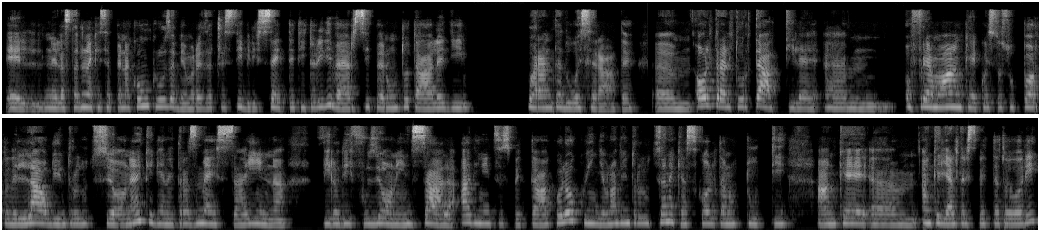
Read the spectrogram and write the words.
e nella stagione che si è appena conclusa abbiamo reso accessibili sette titoli diversi per un totale di 42 serate. Um, oltre al tour tattile, um, offriamo anche questo supporto dell'audio introduzione che viene trasmessa in filodiffusione in sala ad inizio spettacolo, quindi è un'introduzione che ascoltano tutti, anche, ehm, anche gli altri spettatori,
